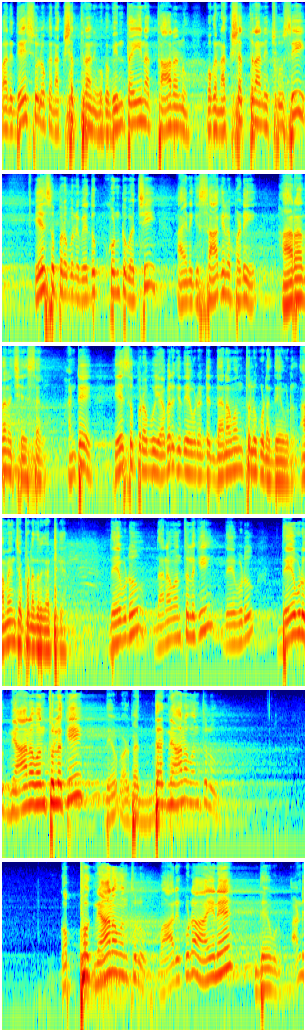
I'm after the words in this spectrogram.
వారి దేశంలో ఒక నక్షత్రాన్ని ఒక వింతైన తారను ఒక నక్షత్రాన్ని చూసి యేసు ప్రభుని వెదుక్కుంటూ వచ్చి ఆయనకి సాగిలపడి ఆరాధన చేశారు. అంటే యేసు ప్రభు ఎవరికి దేవుడు అంటే ధనవంతులు కూడా దేవుడు. ఆమె చెప్పండి అందరు గట్టిగా. దేవుడు ధనవంతులకి దేవుడు దేవుడు జ్ఞానవంతులకి దేవుడు. వాళ్ళు పెద్ద జ్ఞానవంతులు. గొప్ప జ్ఞానవంతులు. వారికి కూడా ఆయనే దేవుడు. అండ్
